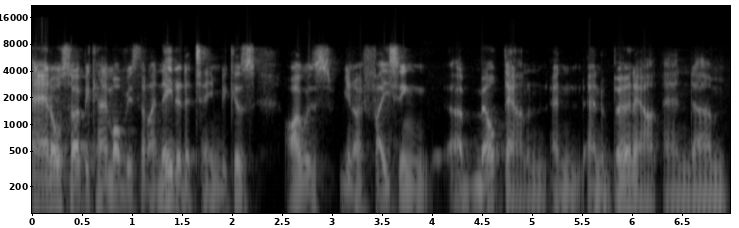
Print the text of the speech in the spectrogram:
and also it became obvious that I needed a team because I was, you know, facing a meltdown and and, and a burnout, and um,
